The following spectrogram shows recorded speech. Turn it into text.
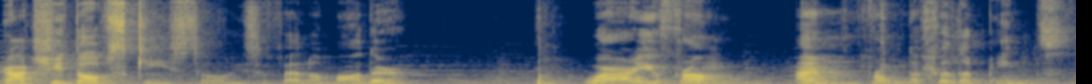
Rachidovsky. So he's a fellow modder. Where are you from? I'm from the Philippines.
